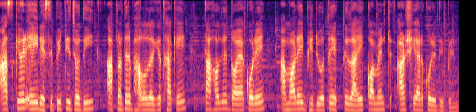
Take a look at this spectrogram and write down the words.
আজকের এই রেসিপিটি যদি আপনাদের ভালো লেগে থাকে, তাহলে দয়া করে আমার এই ভিডিওতে একটি লাইক কমেন্ট আর শেয়ার করে দিবেন।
